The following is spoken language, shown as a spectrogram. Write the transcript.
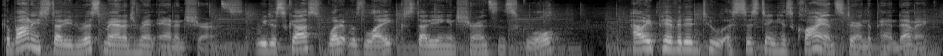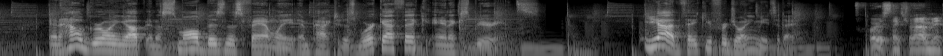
Kabani studied risk management and insurance. We discuss what it was like studying insurance in school, how he pivoted to assisting his clients during the pandemic, and how growing up in a small business family impacted his work ethic and experience. Iyad, thank you for joining me today. Of course, thanks for having me.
